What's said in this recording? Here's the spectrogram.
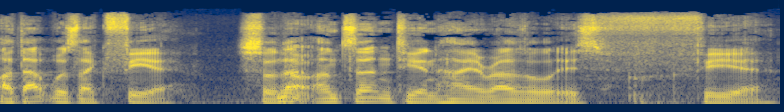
Oh, that was like fear. So No. that uncertainty and high arousal is fear.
